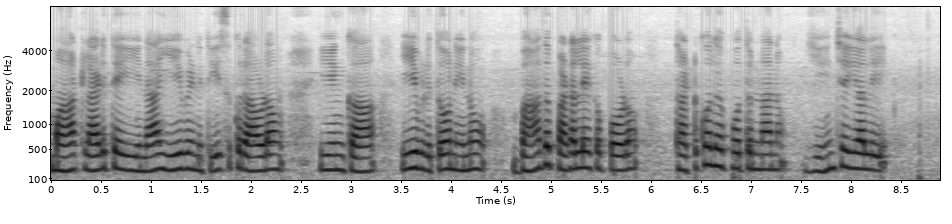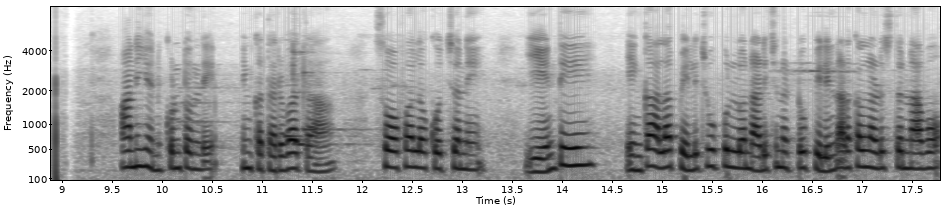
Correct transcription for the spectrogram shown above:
మాట్లాడితే ఈయన ఈవిడిని తీసుకురావడం ఇంకా ఈవిడితో నేను బాధపడలేకపోవడం తట్టుకోలేకపోతున్నాను. ఏం చేయాలి అని అనుకుంటుంది. ఇంకా తర్వాత సోఫాలో కూర్చొని ఏంటి? ఇంకా అలా పెళ్ళి చూపుల్లో నడిచినట్టు పెళ్ళి నడకలు నడుస్తున్నావు.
